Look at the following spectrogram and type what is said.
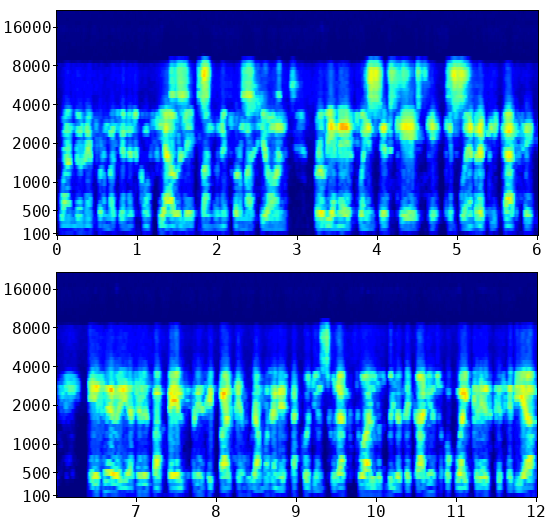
cuándo una información es confiable, cuándo una información proviene de fuentes que, que, que pueden replicarse, ¿ese debería ser el papel principal que jugamos en esta coyuntura actual los bibliotecarios o cuál crees que sería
